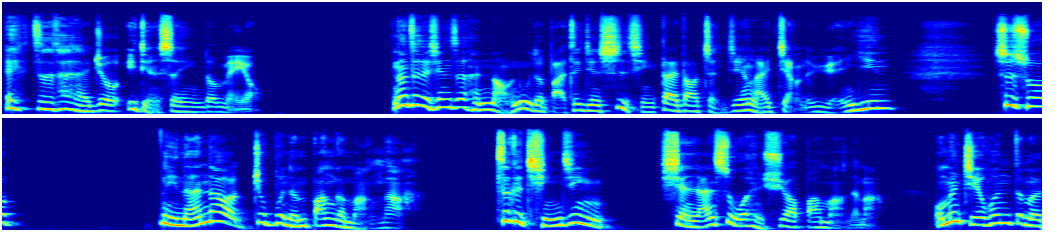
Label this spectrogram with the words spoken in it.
哎，这个太太就一点声音都没有。那这个先生很恼怒的把这件事情带到整间来讲的原因是说，你难道就不能帮个忙吗？这个情境显然是我很需要帮忙的嘛。我们结婚这么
